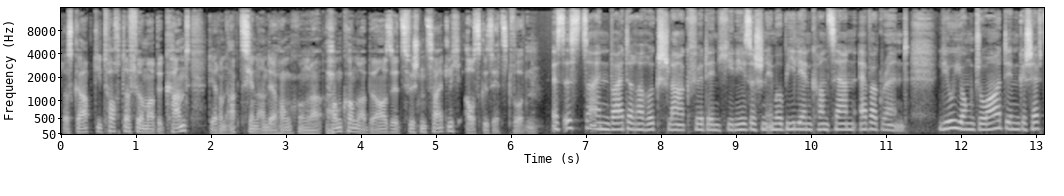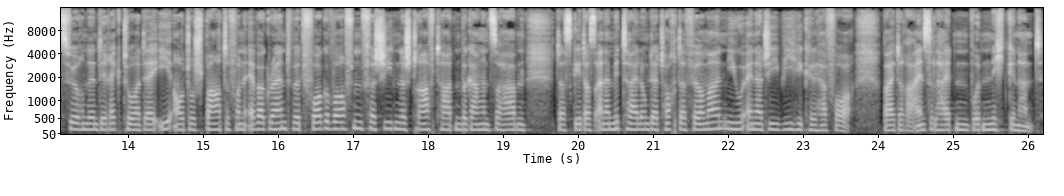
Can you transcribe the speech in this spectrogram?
Das gab die Tochterfirma bekannt, deren Aktien an der Hongkonger, Hongkonger Börse zwischenzeitlich ausgesetzt wurden. Es ist ein weiterer Rückschlag für den chinesischen Immobilienkonzern Evergrande. Liu Yongzhou, dem geschäftsführenden Direktor der E-Auto-Sparte von Evergrande, wird vorgeworfen, verschiedene Straftaten begangen zu haben. Das geht aus einer Mitteilung der Tochterfirma New Energy Vehicle hervor. Weitere Einzelheiten wurden nicht genannt.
